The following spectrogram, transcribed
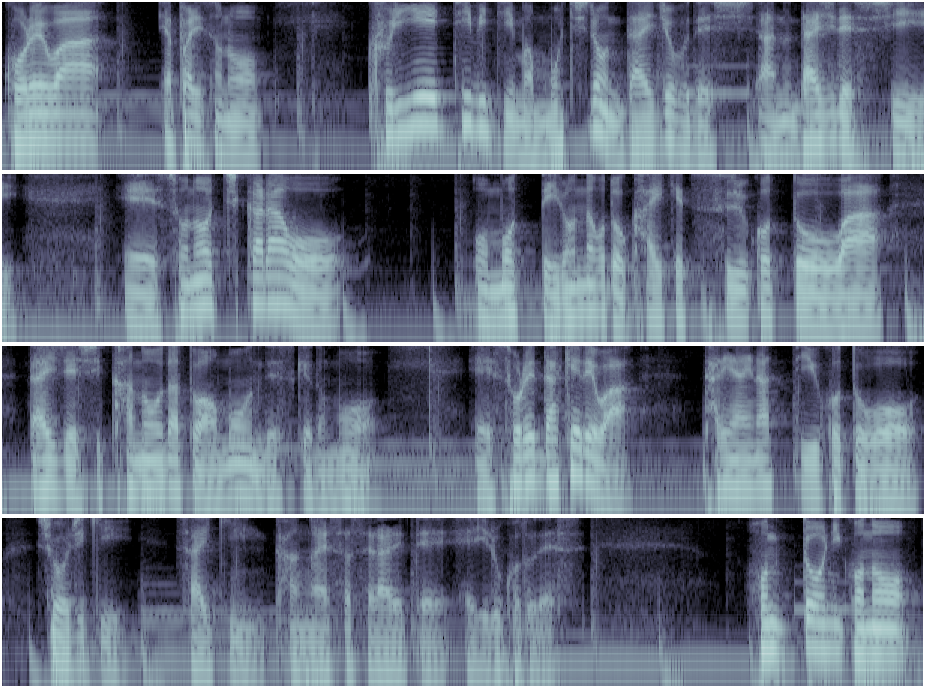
これはやっぱりそのクリエイティビティももちろん大丈夫ですし、あの大事ですし、えー、その力をを持っていろんなことを解決することは大事ですし可能だとは思うんですけども、えー、それだけでは足りないなっていうことを正直最近考えさせられていることです。本当にこの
